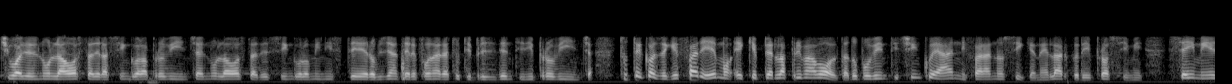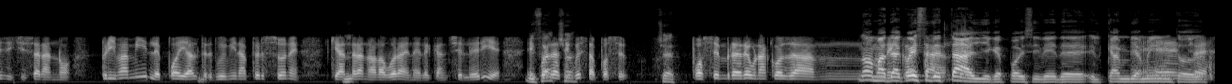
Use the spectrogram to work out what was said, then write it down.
ci vuole il nulla osta della singola provincia, il nulla osta del singolo ministero, bisogna telefonare a tutti i presidenti di provincia, tutte cose che faremo e che per la prima volta dopo 25 anni faranno sì che nell'arco dei prossimi sei mesi ci saranno prima mille e poi altre 2000 persone che andranno a lavorare nelle cancellerie Mi e guardate faccia... questa può, se... certo. può, sembrare una cosa... No, ma da questi dettagli che poi si vede il cambiamento eh, cioè,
